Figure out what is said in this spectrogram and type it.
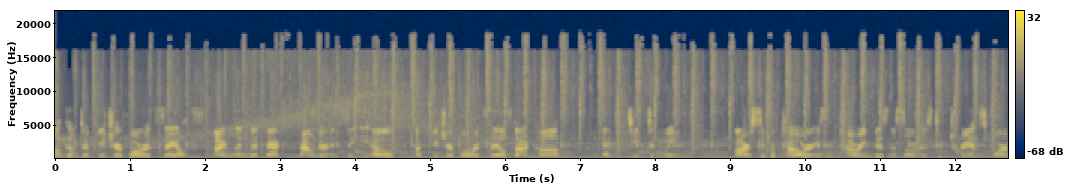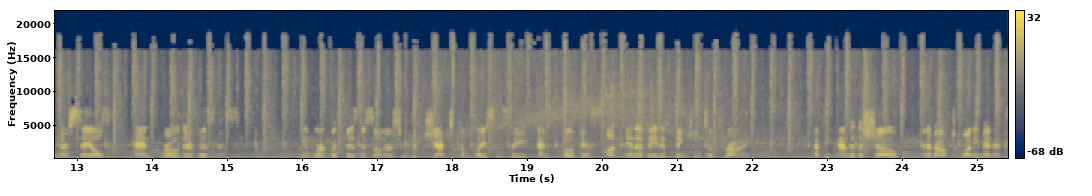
Welcome to Future Forward Sales. I'm Lynn Whitbeck, founder and CEO of FutureForwardSales.com and Petite to Queen. Our superpower is empowering business owners to transform their sales and grow their business. We work with business owners who reject complacency and focus on innovative thinking to thrive. At the end of the show, in about 20 minutes,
